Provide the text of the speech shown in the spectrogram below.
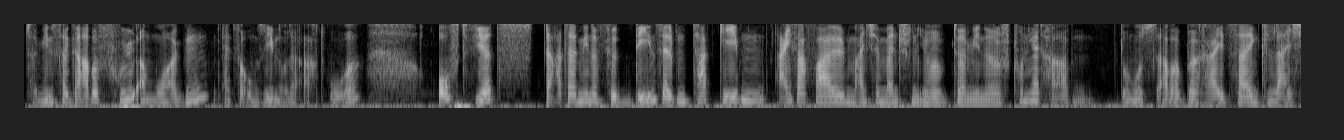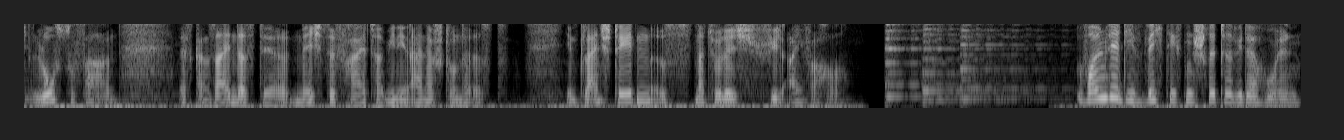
Terminvergabe früh am Morgen, etwa um 7 oder 8 Uhr. Oft wird's da Termine für denselben Tag geben, einfach weil manche Menschen ihre Termine storniert haben. Du musst aber bereit sein, gleich loszufahren. Es kann sein, dass der nächste Freitermin in einer Stunde ist. In Kleinstädten ist es natürlich viel einfacher. Wollen wir die wichtigsten Schritte wiederholen?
